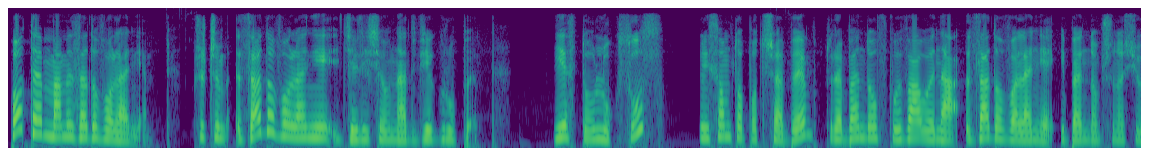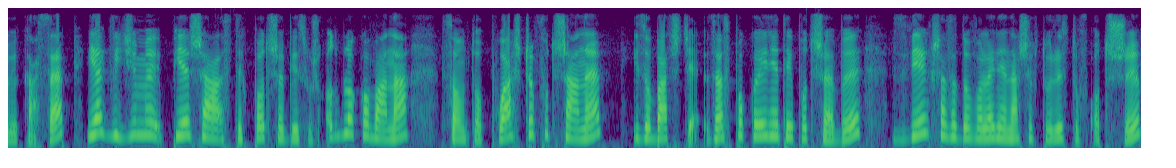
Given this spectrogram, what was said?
Potem mamy zadowolenie, przy czym zadowolenie dzieli się na dwie grupy. Jest to luksus, czyli są to potrzeby, które będą wpływały na zadowolenie i będą przynosiły kasę. Jak widzimy, pierwsza z tych potrzeb jest już odblokowana. Są to płaszcze futrzane i zobaczcie, zaspokojenie tej potrzeby zwiększa zadowolenie naszych turystów o 3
